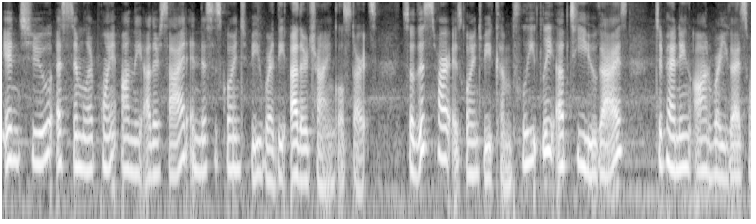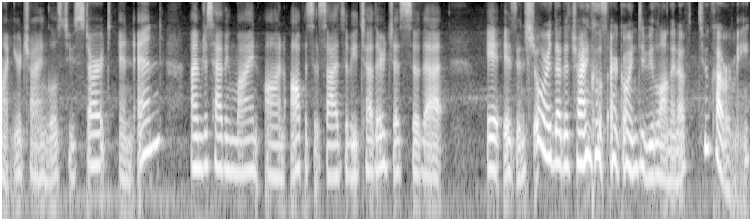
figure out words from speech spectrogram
into a similar point on the other side and this is going to be where the other triangle starts. So this part is going to be completely up to you guys depending on where you guys want your triangles to start and end. I'm just having mine on opposite sides of each other just so that it is ensured that the triangles are going to be long enough to cover me.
